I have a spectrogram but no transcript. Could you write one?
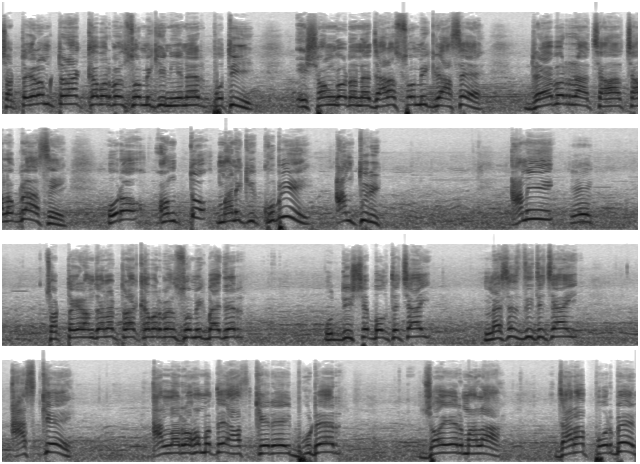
চট্টগ্রাম ট্রাক খাবার ভ্যান শ্রমিক ইউনিয়নের প্রতি এই সংগঠনে যারা শ্রমিকরা আছে ড্রাইভাররা চা- চালকরা আছে ওরা অন্ত মানে কি খুবই আন্তরিক। আমি চট্টগ্রাম জেলার ট্রাক খাবার শ্রমিক ভাইদের উদ্দেশ্যে বলতে চাই মেসেজ দিতে চাই আজকে আল্লাহ রহমতে আজকের এই ভোটের জয়ের মালা যারা পড়বেন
